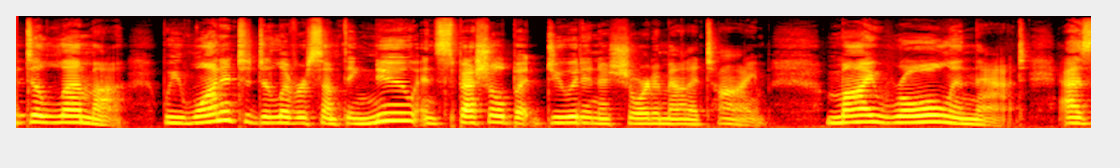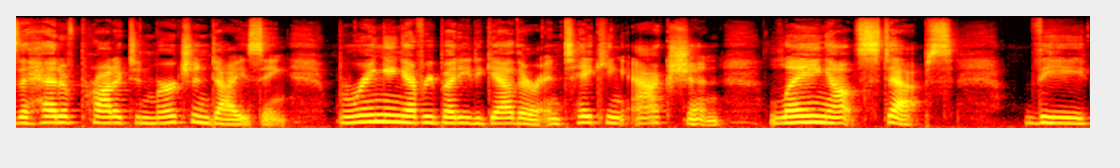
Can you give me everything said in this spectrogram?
dilemma we wanted to deliver something new and special, but do it in a short amount of time. My role in that as the head of product and merchandising, bringing everybody together and taking action, laying out steps, the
